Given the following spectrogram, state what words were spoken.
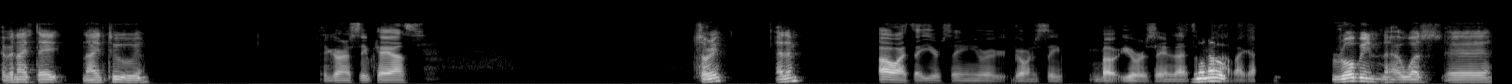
Have a nice day. Night too. eh? You're going to sleep, chaos. Sorry, Adam. Oh, I thought you were saying you were going to sleep, but you were saying that to No, no. Bob. I got. Robin was uh,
